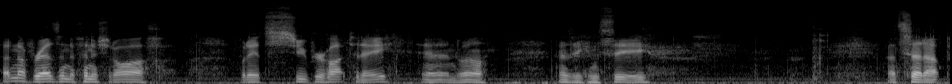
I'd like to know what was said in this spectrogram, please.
had enough resin to finish it off, but it's super hot today, and well, as you can see, that's set up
